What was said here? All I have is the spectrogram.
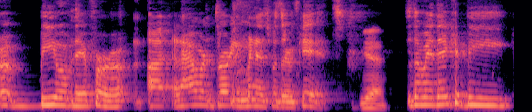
uh, be over there for uh, an hour and thirty minutes with their kids, Yeah. so the way they could be,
